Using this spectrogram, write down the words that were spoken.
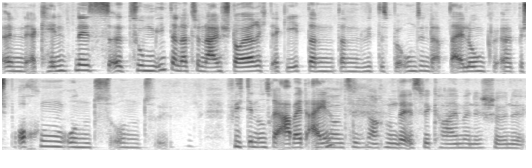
ein Erkenntnis äh, zum internationalen Steuerrecht ergeht, dann, dann wird das bei uns in der Abteilung äh, besprochen und, und fließt in unsere Arbeit ein. Ja, und Sie machen in der SWK immer eine schöne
